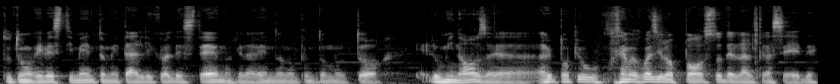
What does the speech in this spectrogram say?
tutto un rivestimento metallico all'esterno che la rendono appunto molto luminosa, eh, proprio sembra quasi l'opposto dell'altra sede.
